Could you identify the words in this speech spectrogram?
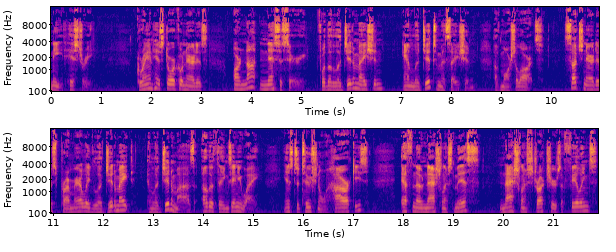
need history. Grand historical narratives are not necessary for the legitimation and legitimization of martial arts. Such narratives primarily legitimate and legitimize other things anyway institutional hierarchies, ethno nationalist myths, nationalist structures of feelings,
